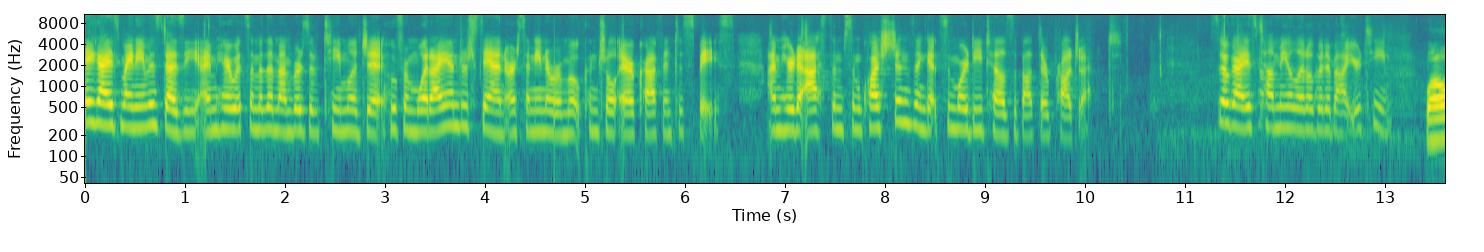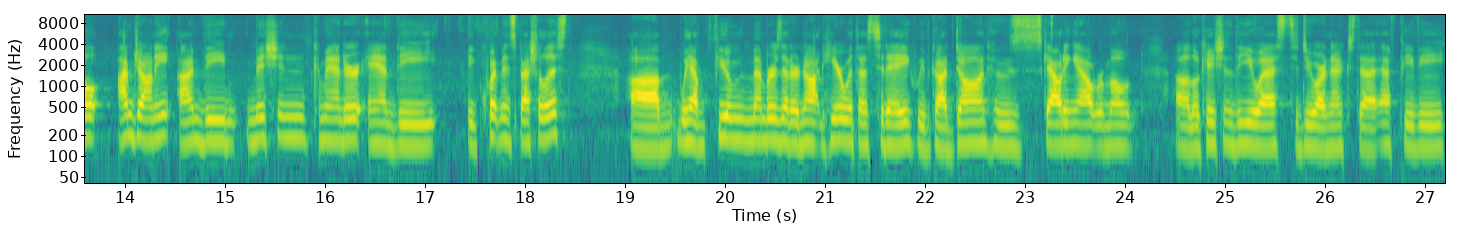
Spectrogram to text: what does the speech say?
Hey guys, my name is Desi. I'm here with some of the members of Team Legit who from what I understand are sending a remote control aircraft into space. I'm here to ask them some questions and get some more details about their project. So guys, tell me a little bit about your team. Well, I'm Johnny. I'm the mission commander and the equipment specialist. Um, we have a few members that are not here with us today. We've got Don, who's scouting out remote uh, locations of the U.S. to do our next uh, FPV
